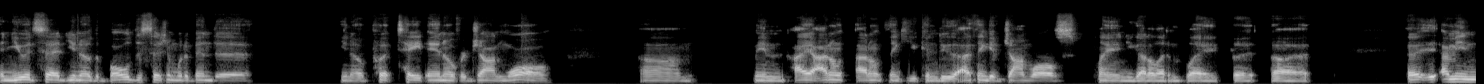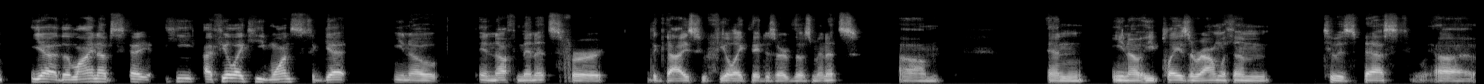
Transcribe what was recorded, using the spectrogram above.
and you had said, you know, the bold decision would have been to, you know, put Tate in over John Wall. Um, I mean, I, I don't I don't think you can do that. I think if John Wall's playing, you got to let him play. But uh, uh, I mean, yeah, the lineups. Uh, he I feel like he wants to get you know enough minutes for the guys who feel like they deserve those minutes. Um, and you know he plays around with them to his best uh,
